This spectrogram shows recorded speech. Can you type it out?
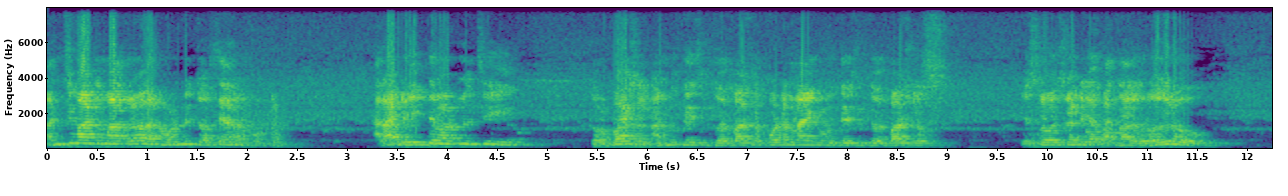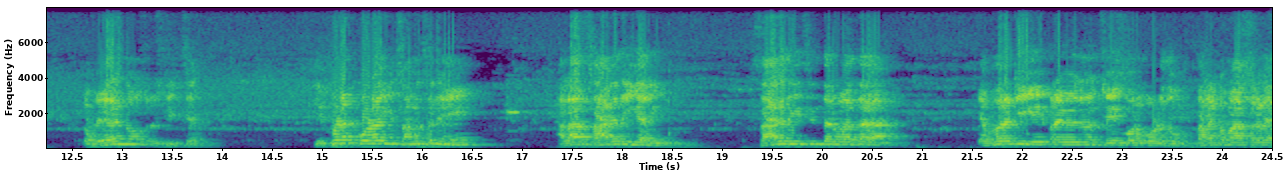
మంచి మాటలు మాత్రమే వారి నోటి నుంచి వస్తాయని అనుకుంటాం. అలాంటి వ్యక్తి నోటి నుంచి దుర్భాషలు నన్ను ఉద్దేశించిన దుర్భాషలు కూటమి నాయకులు ఉద్దేశించిన దుర్భాషలు. ఇష్టం వచ్చినట్టుగా పద్నాలుగు రోజులు ఒక వేరంగం సృష్టించారు. ఇప్పటికి కూడా ఈ సమస్యని అలా సాగదీయాలి. సాగదీసిన తర్వాత ఎవరికి ఏ ప్రయోజనం చేకూరకూడదు. తనకు మాత్రమే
